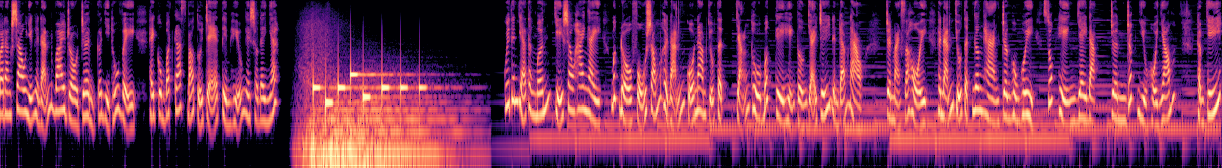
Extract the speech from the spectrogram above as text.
và đằng sau những hình ảnh viral trên có gì thú vị? Hãy cùng podcast Báo Tuổi Trẻ tìm hiểu ngay sau đây nhé! Quý thính giả thân mến, chỉ sau 2 ngày, mức độ phủ sóng hình ảnh của nam chủ tịch chẳng thua bất kỳ hiện tượng giải trí đình đám nào. Trên mạng xã hội, hình ảnh chủ tịch ngân hàng Trần Hùng Huy xuất hiện dày đặc trên rất nhiều hội nhóm. Thậm chí,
